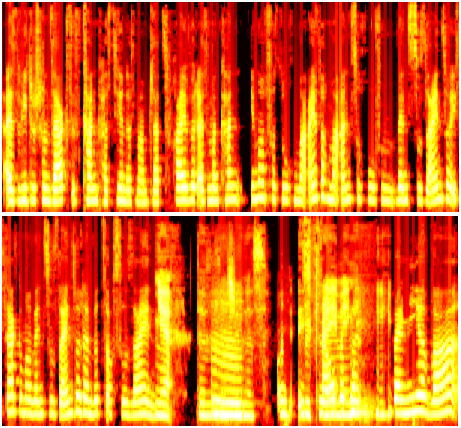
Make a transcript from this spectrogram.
Also wie du schon sagst, es kann passieren, dass mal ein Platz frei wird. Also man kann immer versuchen, mal einfach mal anzurufen, wenn es so sein soll. Ich sage immer, wenn es so sein soll, dann wird es auch so sein. Ja, das ist ein mhm. schönes. Und ich Reframing. glaube, bei, bei mir war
